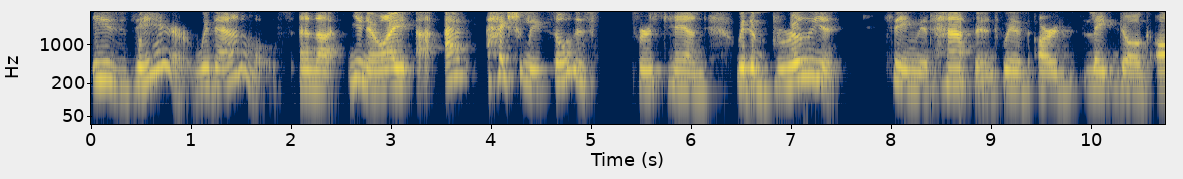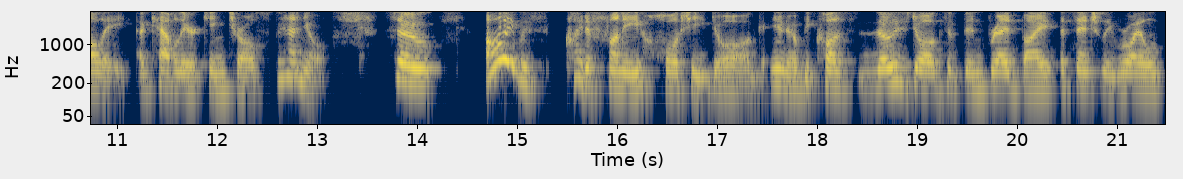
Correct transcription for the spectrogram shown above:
is there with animals. And, I, you know, I, I actually saw this firsthand with a brilliant thing that happened with our late dog, Ollie, a Cavalier King Charles Spaniel. So, Ollie was quite a funny, haughty dog, you know, because those dogs have been bred by essentially royal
